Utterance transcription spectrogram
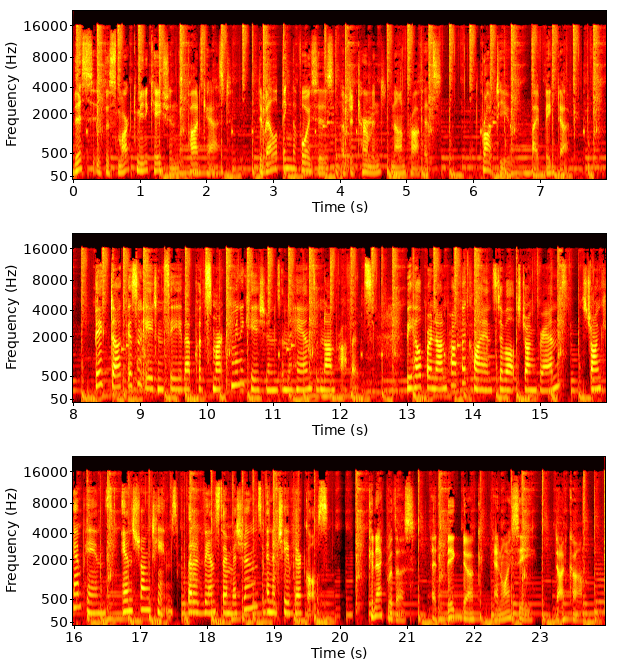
This is the Smart Communications podcast, developing the voices of determined nonprofits. Brought to you by Big Duck. Big Duck is an agency that puts smart communications in the hands of nonprofits. We help our nonprofit clients develop strong brands, strong campaigns, and strong teams that advance their missions and achieve their goals. Connect with us at bigducknyc.com.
